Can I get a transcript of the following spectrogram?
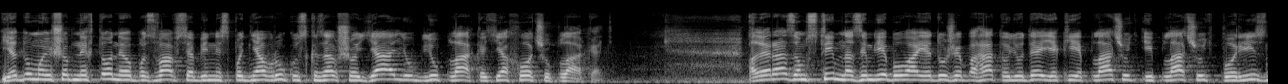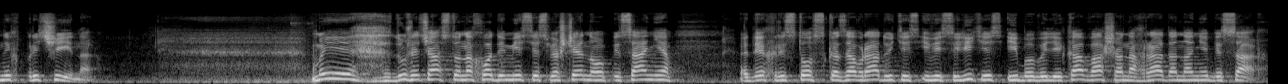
я думаю, щоб ніхто не обозвався б і не сподняв руку, сказав, що я люблю плакати, я хочу плакати. Але разом з тим на землі буває дуже багато людей, які плачуть і плачуть по різних причинах. Ми дуже часто знаходимо місце священного Писання, де Христос сказав: радуйтесь і веселітесь, ібо велика ваша награда на небесах.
